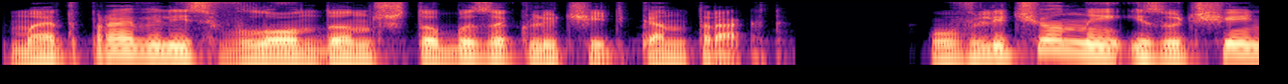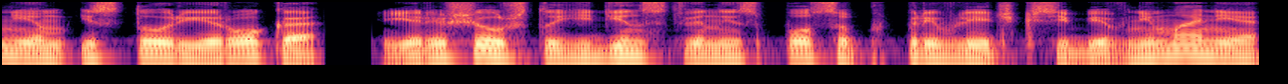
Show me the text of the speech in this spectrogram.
мы отправились в Лондон, чтобы заключить контракт. Увлеченный изучением истории рока, я решил, что единственный способ привлечь к себе внимание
